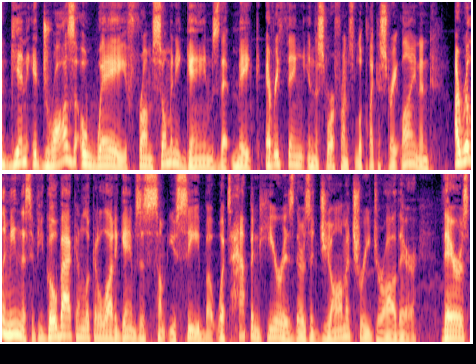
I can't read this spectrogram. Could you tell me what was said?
Again, it draws away from so many games that make everything in the storefronts look like a straight line. And I really mean this. If you go back and look at a lot of games, this is something you see. But what's happened here is there's a geometry draw there there's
